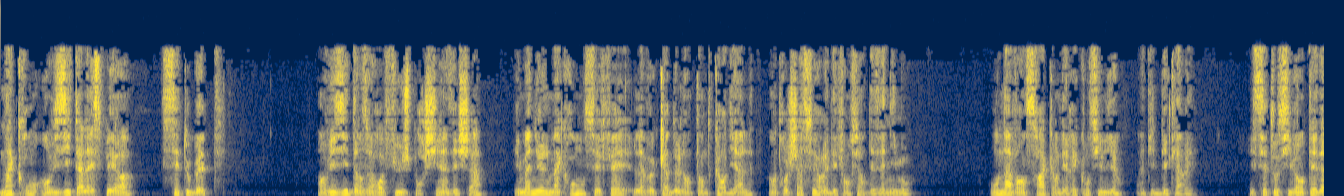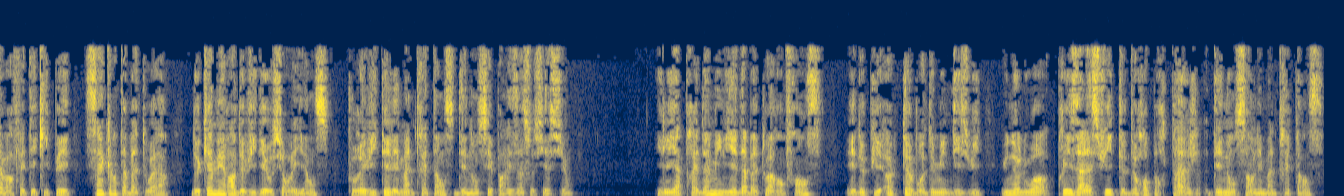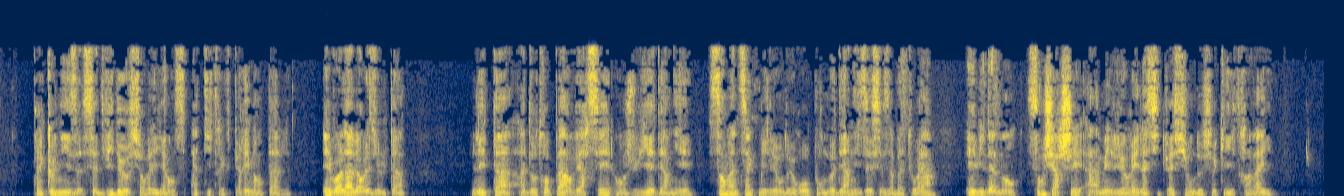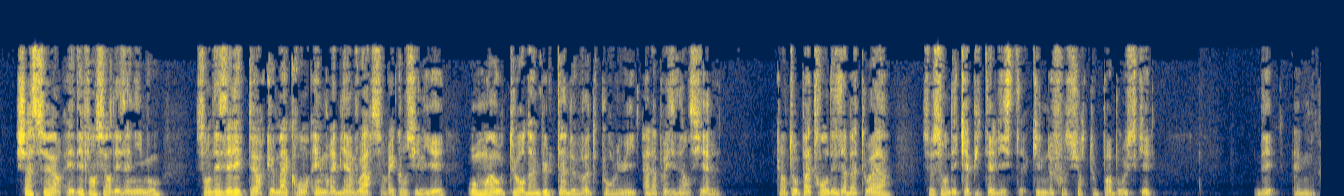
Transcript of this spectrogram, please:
Macron en visite à la SPA, c'est tout bête. En visite dans un refuge pour chiens et chats, Emmanuel Macron s'est fait l'avocat de l'entente cordiale entre chasseurs et défenseurs des animaux. On n'avancera qu'en les réconciliant, a-t-il déclaré. Il s'est aussi vanté d'avoir fait équiper cinquante abattoirs de caméras de vidéosurveillance pour éviter les maltraitances dénoncées par les associations. Il y a près d'un millier d'abattoirs en France et depuis octobre 2018, une loi prise à la suite de reportages dénonçant les maltraitances préconise cette vidéosurveillance à titre expérimental. Et voilà le résultat. L'État a d'autre part versé en juillet dernier 125 millions d'euros pour moderniser ses abattoirs, évidemment sans chercher à améliorer la situation de ceux qui y travaillent. Chasseurs et défenseurs des animaux sont des électeurs que Macron aimerait bien voir se réconcilier, au moins autour d'un bulletin de vote pour lui à la présidentielle. Quant aux patrons des abattoirs, ce sont des capitalistes qu'il ne faut surtout pas brusquer. D.M.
